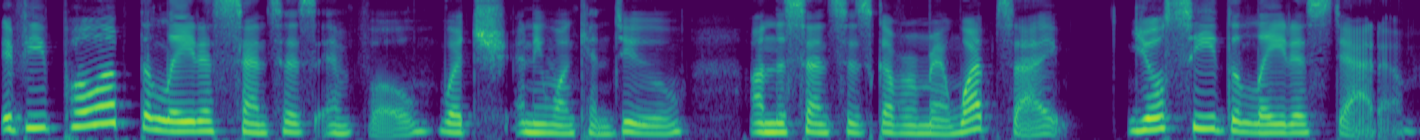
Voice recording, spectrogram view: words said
If you pull up the latest census info, which anyone can do, on the census government website, you'll see the latest data.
